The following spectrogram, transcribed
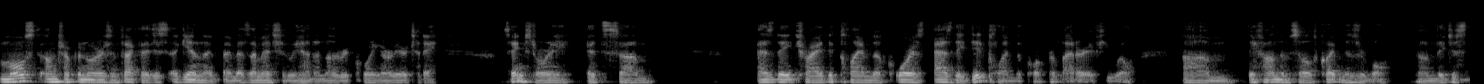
most entrepreneurs in fact i just again I, as i mentioned we had another recording earlier today same story. It's um, as they tried to climb the, or as, as they did climb the corporate ladder, if you will, um, they found themselves quite miserable. Um, they just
